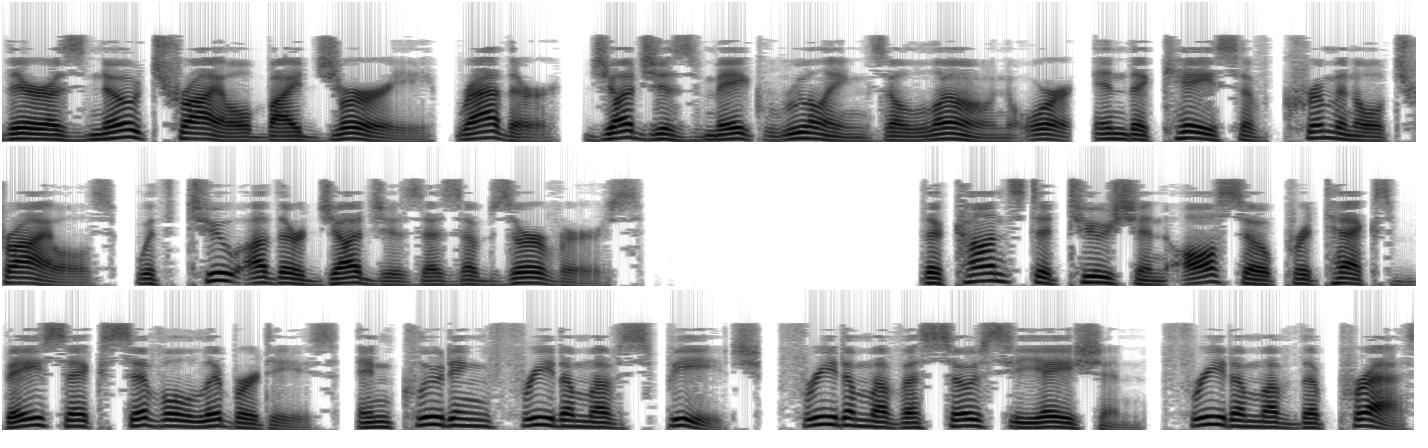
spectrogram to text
There is no trial by jury, rather, judges make rulings alone or, in the case of criminal trials, with two other judges as observers. The Constitution also protects basic civil liberties, including freedom of speech, freedom of association, freedom of the press,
